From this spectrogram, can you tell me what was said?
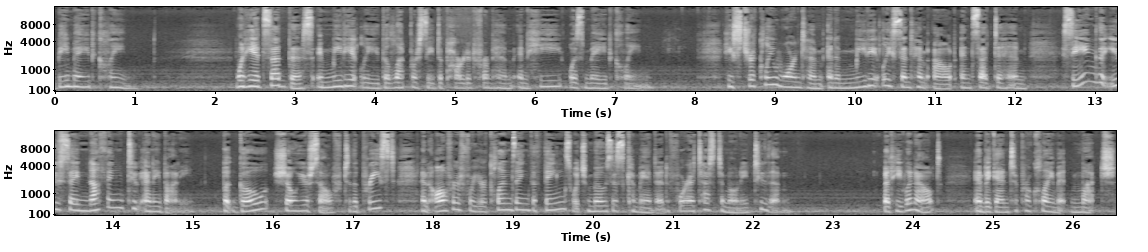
Be made clean. When he had said this, immediately the leprosy departed from him, and he was made clean. He strictly warned him and immediately sent him out and said to him, Seeing that you say nothing to anybody, but go show yourself to the priest and offer for your cleansing the things which Moses commanded for a testimony to them. But he went out and began to proclaim it much,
